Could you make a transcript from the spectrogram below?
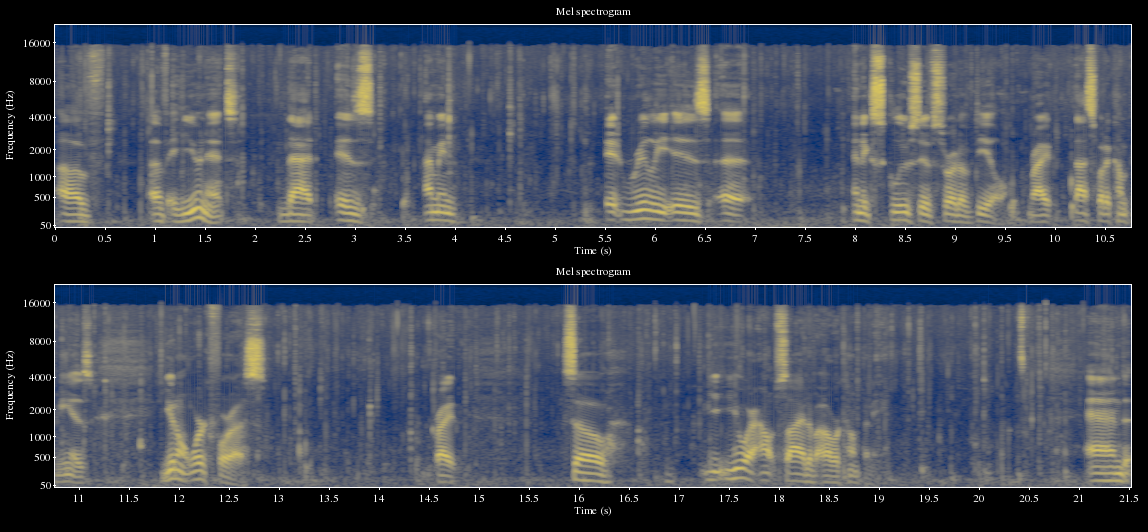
of of a unit that is i mean it really is a, an exclusive sort of deal right? That's what a company is. You don't work for us right? So you are outside of our company. And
